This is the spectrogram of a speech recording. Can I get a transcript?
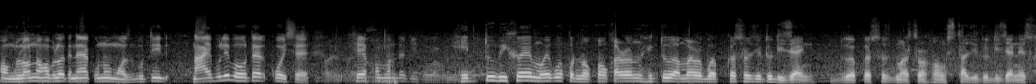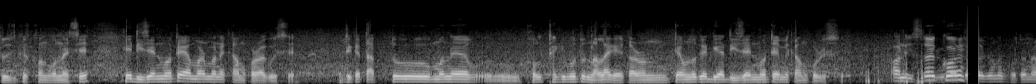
সংলগ্ন হ'বলৈ তেনে কোনো মজবুতি নাই বুলি বহুতে কৈছে। সেই সম্বন্ধে কি ক'ব সেইটো বিষয়ে মই নকওঁ কাৰণ সেইটো আমাৰ ৱেবকাষ্টৰ যিটো ডিজাইন ৱেবকাষ্টৰ মাষ্টৰ সংস্থা যিটো ডিজাইনে চুইচ গেটখন বনাইছে সেই ডিজাইন মতে আমাৰ মানে কাম কৰা গৈছে। গতিকে তাততো মানে ফল্ট থাকিবতো নালাগে কাৰণ তেওঁলোকে দিয়া ডিজাইন মতে আমি কাম কৰিছোঁ। আৰু নিশ্চয়কৈ। ঘটনা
